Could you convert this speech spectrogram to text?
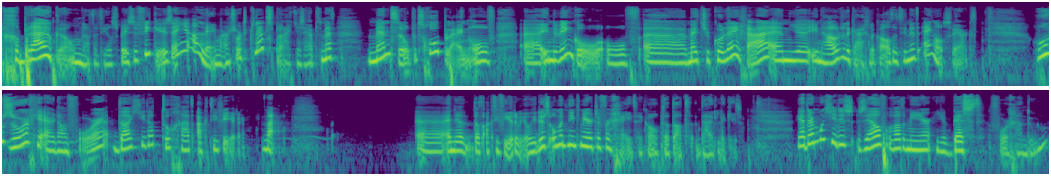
gebruiken, omdat het heel specifiek is. En je alleen maar een soort kletspraatjes hebt met mensen op het schoolplein of uh, in de winkel of uh, met je collega en je inhoudelijk eigenlijk altijd in het Engels werkt. Hoe zorg je er dan voor dat je dat toch gaat activeren? Nou, uh, en dat activeren wil je dus om het niet meer te vergeten. Ik hoop dat dat duidelijk is. Ja, daar moet je dus zelf wat meer je best voor gaan doen.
